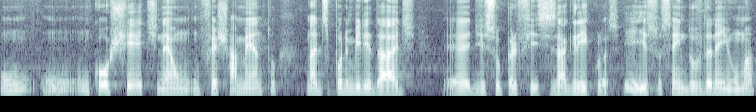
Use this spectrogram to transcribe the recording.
um, um, um colchete, né, um, um, fechamento na disponibilidade eh, de superfícies agrícolas. E isso, sem dúvida nenhuma,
